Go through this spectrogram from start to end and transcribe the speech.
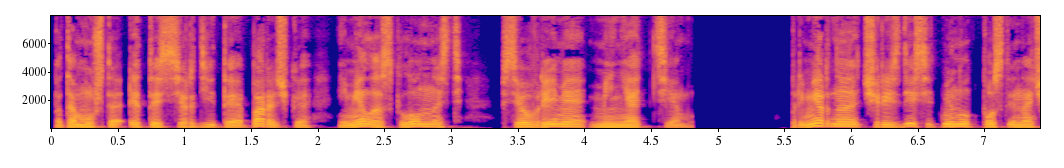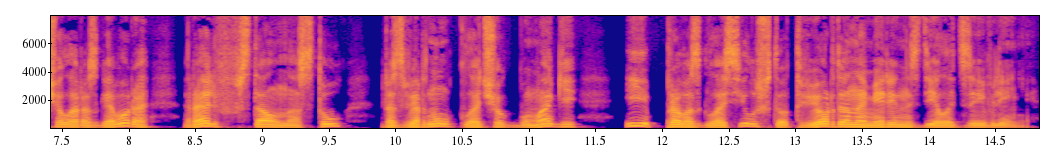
потому что эта сердитая парочка имела склонность все время менять тему. Примерно через 10 минут после начала разговора Ральф встал на стул, развернул клочок бумаги и провозгласил, что твердо намерен сделать заявление.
